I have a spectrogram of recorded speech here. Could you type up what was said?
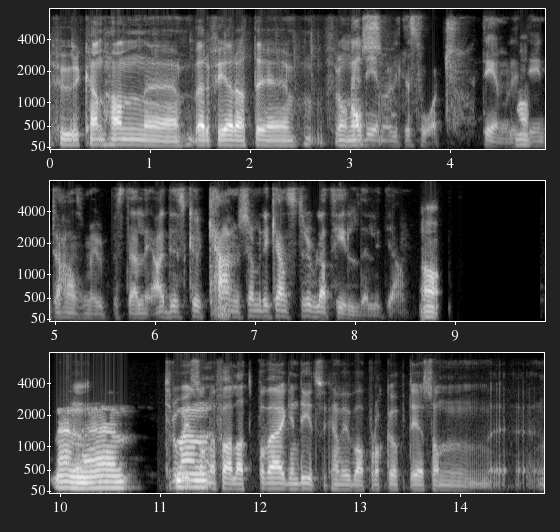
Hur kan han eh, verifiera att det är från Nej, oss? det är nog lite svårt. Det är, nog lite, Ja. det är inte han som har gjort beställningen. Ja, det skulle kanske, men det kan strula till det lite grann. Men Ja. eh, Tror i Men- sådana fall att på vägen dit så kan vi bara plocka upp det som, eh,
